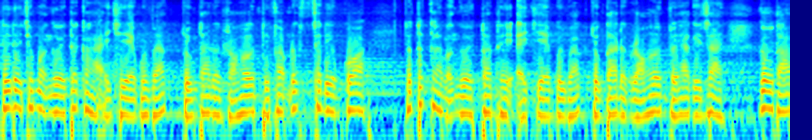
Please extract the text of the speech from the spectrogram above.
Thì để cho mọi người, tất cả anh chị em quý bác chúng ta được rõ hơn thì Phạm Đức sẽ điểm qua cho tất cả mọi người toàn thể anh chị em quý bác chúng ta được rõ hơn về hai cái giải G8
